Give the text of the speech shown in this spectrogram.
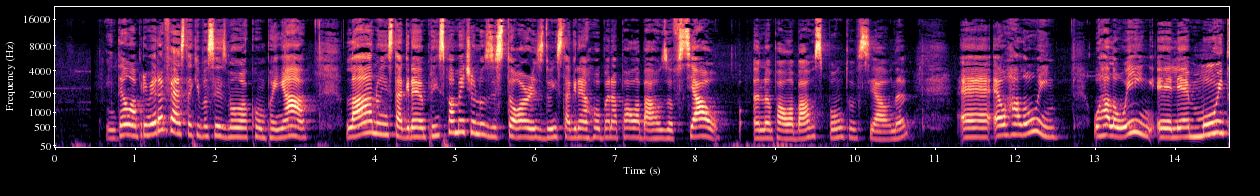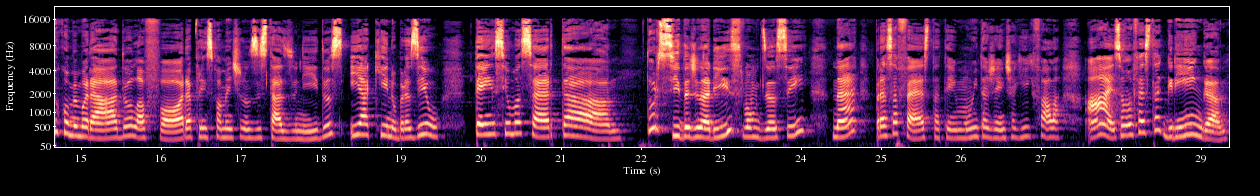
Então, a primeira festa que vocês vão acompanhar lá no Instagram, principalmente nos stories do Instagram, arroba Ana Paula Barros Oficial, anapaulabarros.oficial, né? É, é o Halloween. O Halloween, ele é muito comemorado lá fora, principalmente nos Estados Unidos, e aqui no Brasil tem-se uma certa torcida de nariz, vamos dizer assim, né? Para essa festa. Tem muita gente aqui que fala: ah, isso é uma festa gringa,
